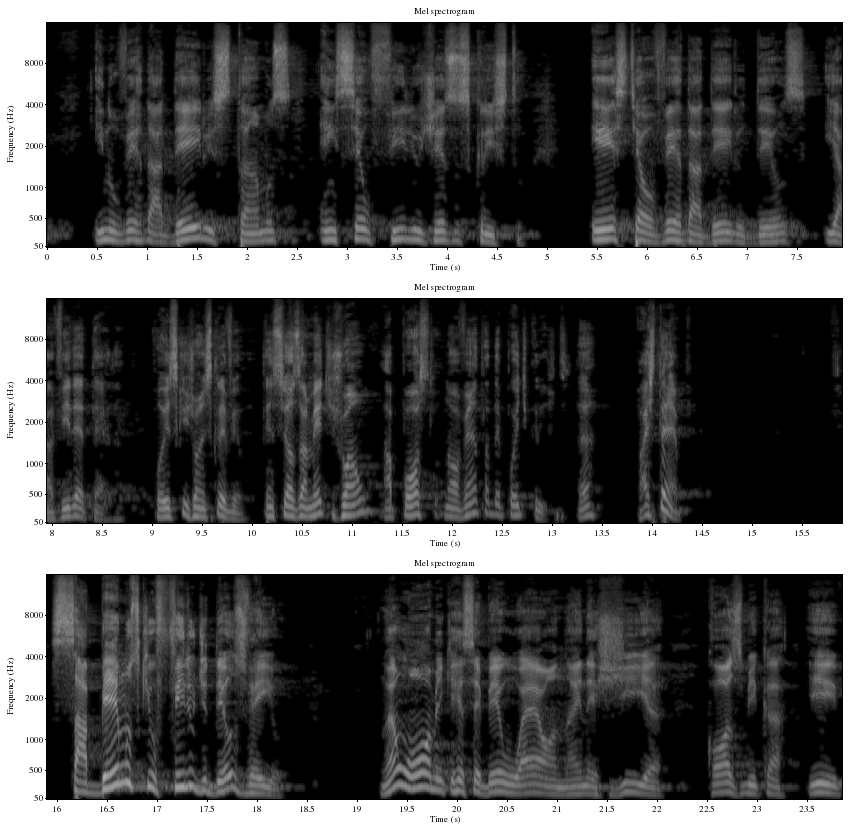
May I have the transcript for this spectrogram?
e no verdadeiro estamos em seu Filho Jesus Cristo. Este é o verdadeiro Deus e a vida eterna. Foi isso que João escreveu. Atenciosamente, João, apóstolo, 90 depois de Cristo. Né? Faz tempo. Sabemos que o Filho de Deus veio. Não é um homem que recebeu o éon, a energia cósmica e,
